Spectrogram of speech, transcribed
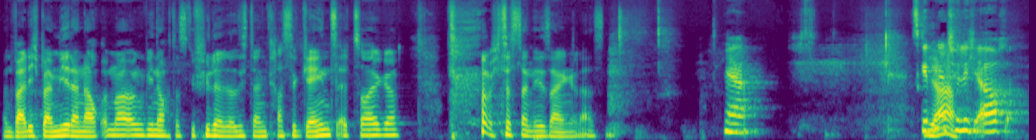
Und weil ich bei mir dann auch immer irgendwie noch das Gefühl hatte, dass ich dann krasse Gains erzeuge, habe ich das dann eh sein gelassen. Ja. Es gibt ja. natürlich auch,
